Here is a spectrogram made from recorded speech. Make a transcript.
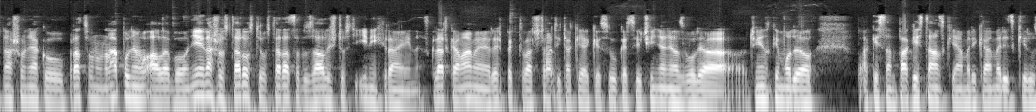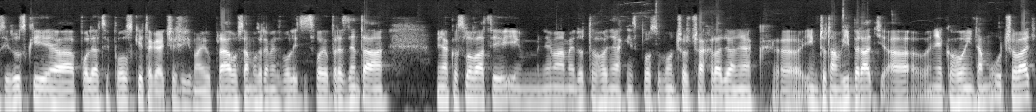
našou nejakou pracovnou náplňou alebo nie našou starosťou starať sa do záležitosti iných krajín. Skrátka máme rešpektovať štáty také, aké sú, keď si Číňania zvolia čínsky model, Pakistan pakistánsky, Amerika americký, Rusi ruský a Poliaci polský, tak aj Češi majú právo samozrejme zvoliť si svojho prezidenta my ako Slováci im nemáme do toho nejakým spôsobom čo čachrať a nejak eh, im to tam vybrať a niekoho im tam určovať,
